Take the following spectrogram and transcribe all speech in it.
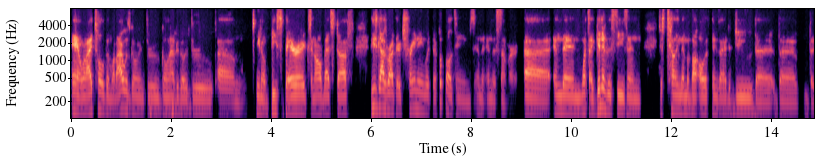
And when I told them what I was going through, going to have to go through, um, you know, beast barracks and all that stuff, these guys were out there training with their football teams in the in the summer. Uh, and then once I get into the season, just telling them about all the things I had to do, the the the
